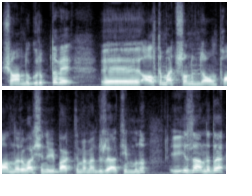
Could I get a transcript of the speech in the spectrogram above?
şu anda grupta ve e, 6 maç sonunda 10 puanları var. Şimdi bir baktım hemen düzelteyim bunu. E, İzlanda'da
